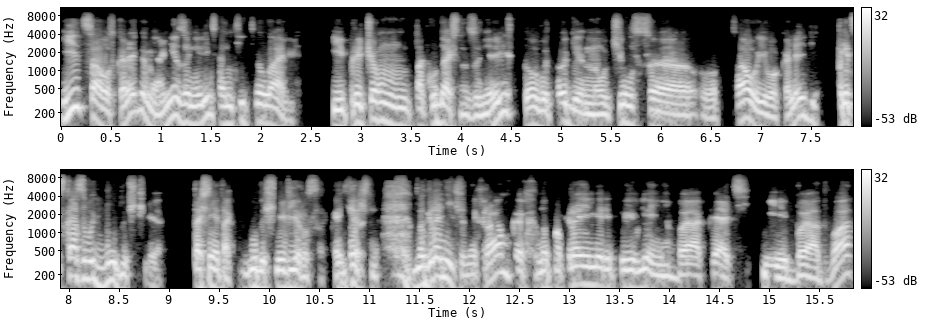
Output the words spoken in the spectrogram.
И ЦАО с коллегами, они занялись антителами. И причем так удачно занялись, что в итоге научился вот, ЦАО, его коллеги, предсказывать будущее. Точнее так, будущее вируса, конечно, в ограниченных рамках, но, по крайней мере, появление БА5 и БА2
